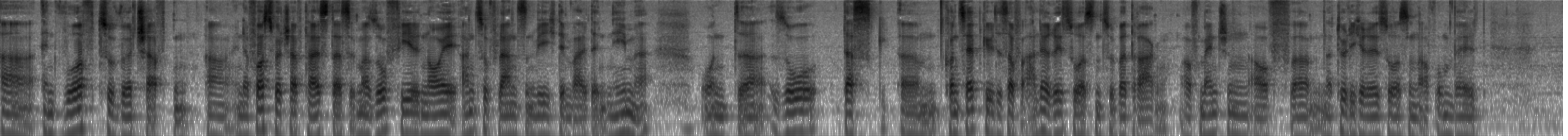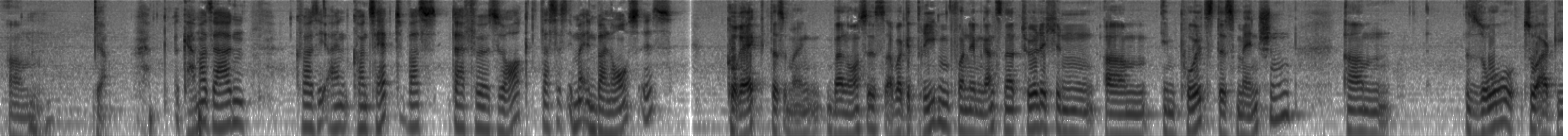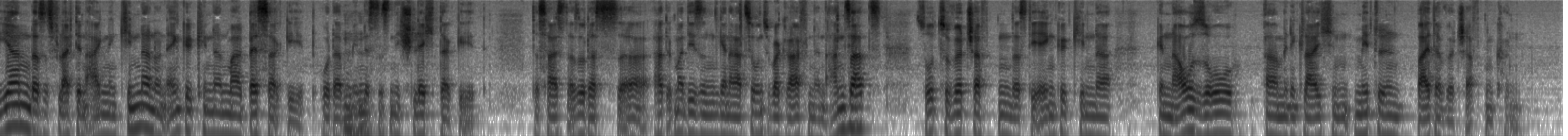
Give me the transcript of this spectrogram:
äh, Entwurf zu wirtschaften. Äh, in der Forstwirtschaft heißt das immer so viel neu anzupflanzen, wie ich dem Wald entnehme. Und äh, so das ähm, Konzept gilt es auf alle Ressourcen zu übertragen. Auf Menschen, auf ähm, natürliche Ressourcen, auf Umwelt. Ähm, mhm. Ja. Kann man sagen, quasi ein Konzept, was dafür sorgt, dass es immer in Balance ist? Korrekt, dass immer in Balance ist, aber getrieben von dem ganz natürlichen ähm, Impuls des Menschen, ähm, so zu agieren, dass es vielleicht den eigenen Kindern und Enkelkindern mal besser geht oder mhm. mindestens nicht schlechter geht. Das heißt also, das äh, hat immer diesen generationsübergreifenden Ansatz, so zu wirtschaften, dass die Enkelkinder genauso äh, mit den gleichen Mitteln weiterwirtschaften können.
